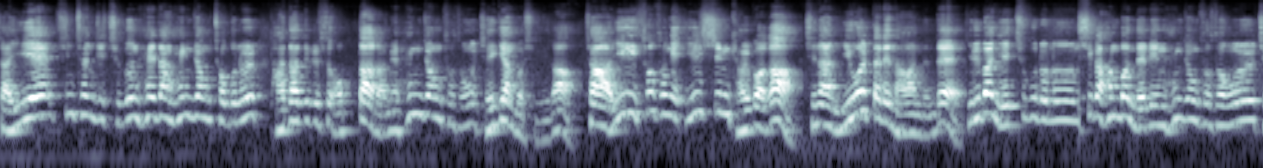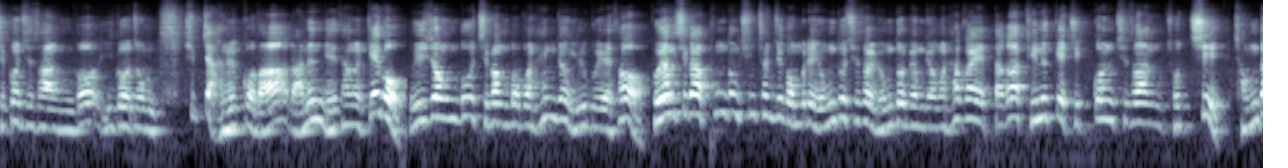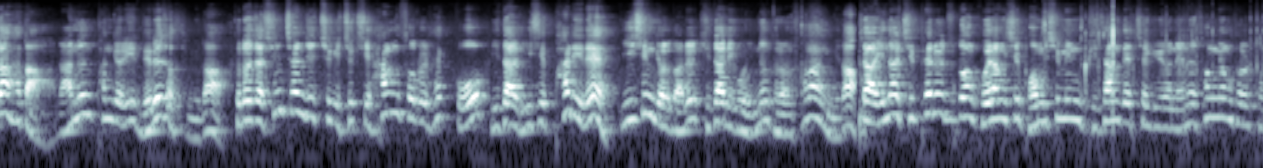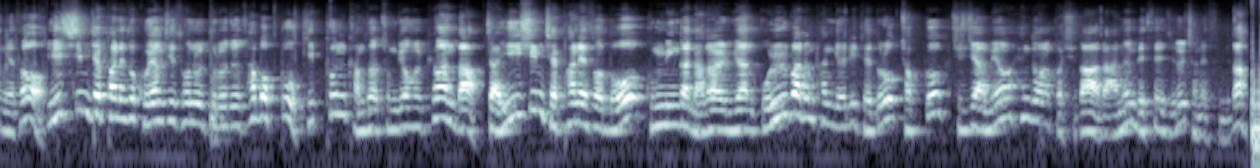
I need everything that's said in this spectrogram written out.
자, 이에 신천지 측은 해당 행정 처분을 받아들일 수 없다라며 행정 소송을 제기한 것입니다. 자, 이 소송의 1심 결과가 지난 2월 달에 나왔는데 일반 예측으로는 시가 한 번 내린 행정 소송을 직권 취소한 거 이거 좀 쉽지 않을 거다라는 예상을 깨고 의정부 지방법원 행정 일부에서 고양시가 풍동 신천지 건물의 용도 시설 용도 변경을 허가했다 가 뒤늦게 직권 취소한 조치 정당하다라는 판결이 내려졌습니다. 그러자 신천지 측이 즉시 항소를 했고 이달 28일에 2심 결과를 기다리고 있는 그런 상황입니다. 자, 이날 집회를 주도한 고양시 범시민 비상대책위원회는 성명서를 통해서 1심 재판에서 고양시 손을 들어준 사법부 깊은 감사 존경을 표한다. 자, 2심 재판에서도 국민과 나라를 위한 올바른 판결이 되도록 적극 지지하며 행동할 것이다. 라는 메시지를 전했습니다.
